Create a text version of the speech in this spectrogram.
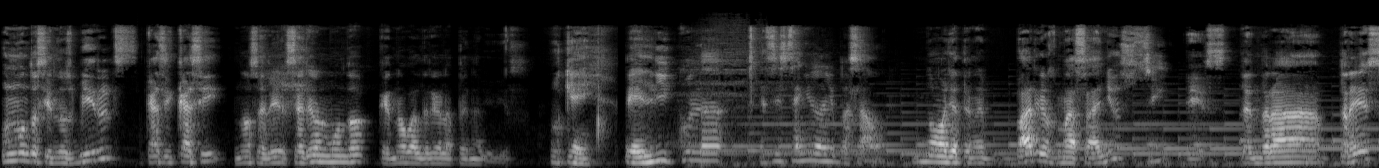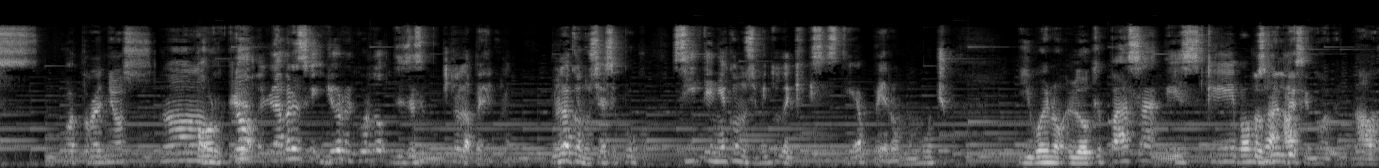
un mundo sin los Beatles casi casi no sería sería un mundo que no valdría la pena vivir Ok, película. ¿Es este año o el año pasado? no ya tiene varios más años. Sí. Es- tendrá tres, cuatro años. No, ¿Por qué? no, la verdad es que yo recuerdo desde hace poquito la película. Yo la conocí hace poco. Sí tenía conocimiento de que existía, pero no mucho. Y bueno, lo que pasa es que vamos a- 2019. a... ah.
